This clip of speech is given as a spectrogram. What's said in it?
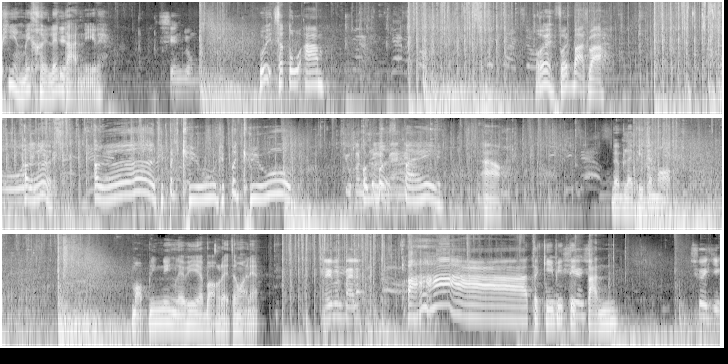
พี่ยังไม่เคยเล่นด่านนี้เลยเสียงลง อุ้ยศัตรูอาร์มโอ้ยเฟิร์สบาทว่ะ โอ้เอยยิงอไม่ได้เออทิปเปิลคิวทิปเปิลคิวอยู่คอนเอาเฟิระร์เบิมดแล้วไป เนี่ยอ้าวไม่เป็นไรพี่จะหมอบ หมอบนิ่งๆเลยพี่จะบอกเลยจังหวะเนี้ยเฮ้ยมันไปแล้วอ้าตะกี้พี่ติดตัน ช่วยยิง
